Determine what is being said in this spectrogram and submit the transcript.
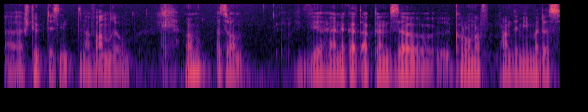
äh, stülpt das nicht mhm. auf andere um. Also wir hören ja gerade aktuell in dieser Corona-Pandemie immer, dass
